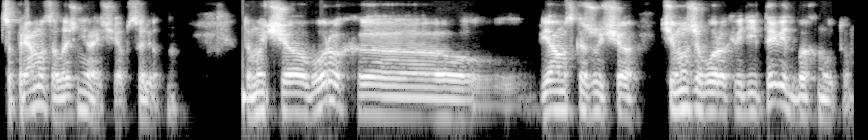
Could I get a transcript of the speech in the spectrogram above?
Це прямо залежні речі, абсолютно. Тому що ворог, е- я вам скажу, що чи може ворог відійти від Бахмуту?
